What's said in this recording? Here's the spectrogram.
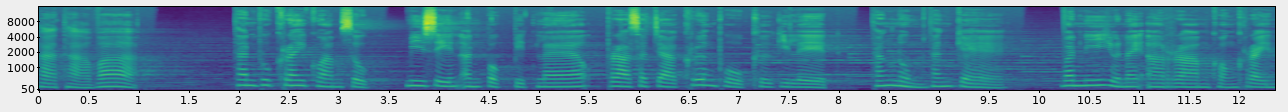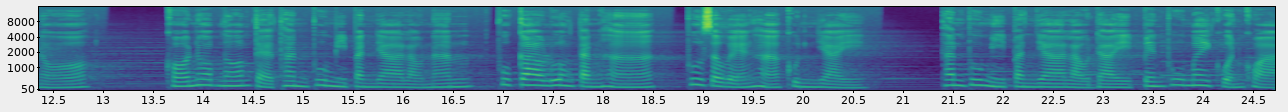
คาถาว่า ท่านผู้ใคร่ความสุข มีศีลอันปกปิดแล้ว ปราศจากเครื่องผูกคือกิเลส ทั้งหนุ่มทั้งแก่ วันนี้อยู่ในอารามของใครหนอ ขอนอบน้อมแต่ท่านผู้มีปัญญาเหล่านั้น ผู้ก้าวล่วงตันหา ผู้แสวงหาคุณใหญ่ ท่านผู้มีปัญญาเหล่าใดเป็นผู้ไม่ขวนขวา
